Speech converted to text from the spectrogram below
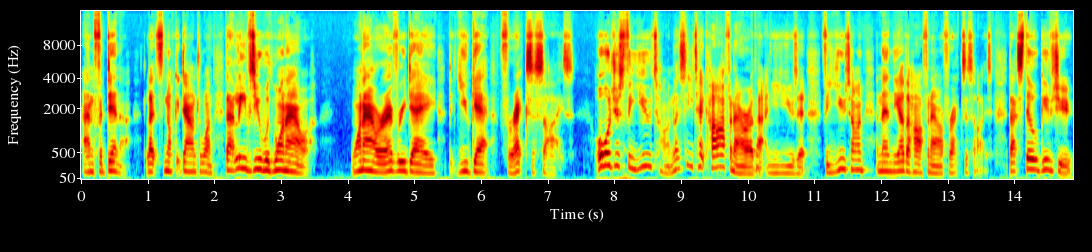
and for dinner. Let's knock it down to one. That leaves you with one hour. One hour every day that you get for exercise. Or just for you time. Let's say you take half an hour of that and you use it for you time and then the other half an hour for exercise. That still gives you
